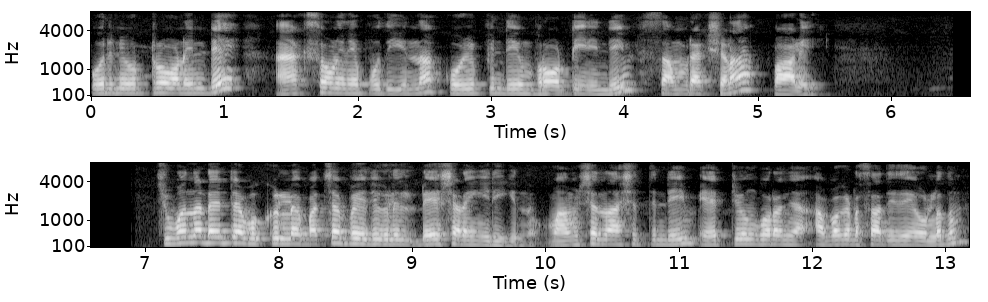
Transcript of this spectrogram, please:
ഒരു ന്യൂട്രോണിന്റെ ആക്സോണിനെ പൊതിയുന്ന കൊഴുപ്പിന്റെയും പ്രോട്ടീനിന്റെയും സംരക്ഷണ പാളി. ചുവന്ന ഡേറ്റ ബുക്കുകളിലെ പച്ച പേജുകളിൽ ഡേഷ് അടങ്ങിയിരിക്കുന്നു വംശനാശത്തിന്റെയും ഏറ്റവും കുറഞ്ഞ അപകട സാധ്യതയുള്ളതും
